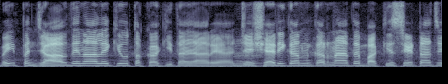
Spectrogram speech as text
ਬਈ ਪੰਜਾਬ ਦੇ ਨਾਲ ਇਹ ਕਿਉਂ ਧੱਕਾ ਕੀਤਾ ਜਾ ਰਿਹਾ? ਜੇ ਸ਼ਹਿਰੀਕਰਨ ਕਰਨਾ ਹੈ ਤੇ ਬਾਕੀ ਸਟੇਟਾਂ 'ਚ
